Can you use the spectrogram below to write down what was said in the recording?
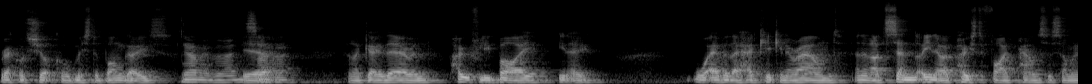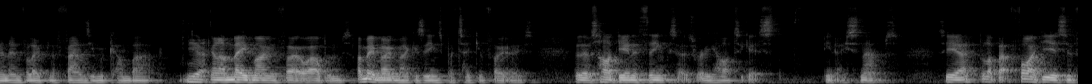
record shop called Mr. Bongo's, Yeah, I remember that. Yeah. So, and I'd go there and hopefully buy, you know, whatever they had kicking around, and then I'd send, you know, I'd post five pounds to someone in an envelope, and a fanzine would come back. yeah. And I made my own photo albums. I made my own magazines by taking photos, but there was hardly anything, so it was really hard to get, you know, snaps. So yeah, about five years of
